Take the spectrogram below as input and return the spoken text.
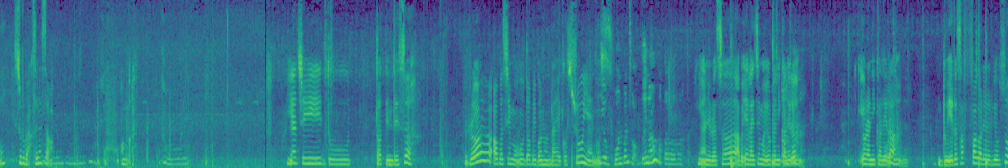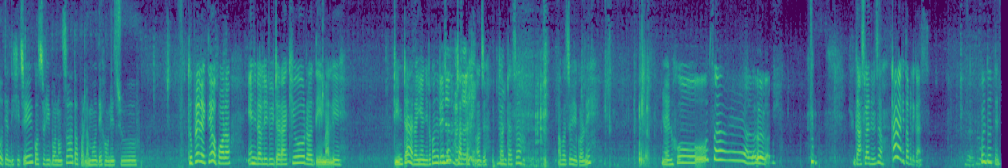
है सुरु भएको छैन स अङ्कल। यहाँ चाहिँ दुध तत्तिँदैछ र अब चाहिँ म दबाई बनाउनु लागेको छु यहाँ यहाँनिर छ। अब यसलाई चाहिँ म एउटा निकालेर एउटा निकालेर धोएर सफा गरेर ल्याउँछु। त्यहाँदेखि चाहिँ कसरी बनाउँछ तपाईँहरूलाई म देखाउने छु। थुप्रै लेख्थ्यो पर यहाँनिरले दुइटा राख्यो र देमाले तिनवटा र यहाँनिर कति रहेछ? चारवटा। हजुर चारवटा छ। अब चाहिँ उयो गर्ने। यहाँनिर हो घाँस लगाइदिनु छ कहाँ राख्यो तपाईँले घाँस? दुध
